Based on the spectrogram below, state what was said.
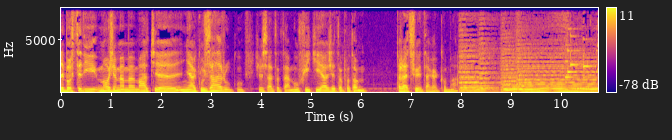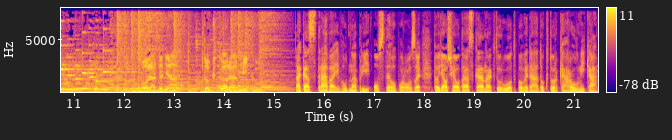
Lebo vtedy môžeme mať e, nejakú záruku, že sa to tam uchytí a že to potom pracuje tak, ako má. Poradňa doktora Miku. Aká stráva je vhodná pri osteoporóze? To je ďalšia otázka, na ktorú odpovedá doktor Karol Mika.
